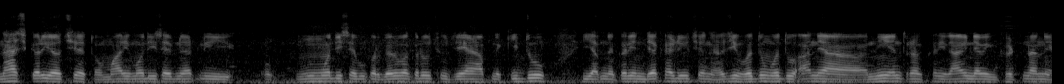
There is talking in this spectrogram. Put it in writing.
નાશ કર્યો છે. તો મારી મોદી સાહેબને આટલી હું મોદી સાહેબ ઉપર ગર્વ કરું છું, જે આપને કીધું, એ આપને કરીને દેખાડ્યું છે અને હજી વધુ વધુ આને આ નિયંત્રણ કરીને આવીને આવી ઘટનાને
